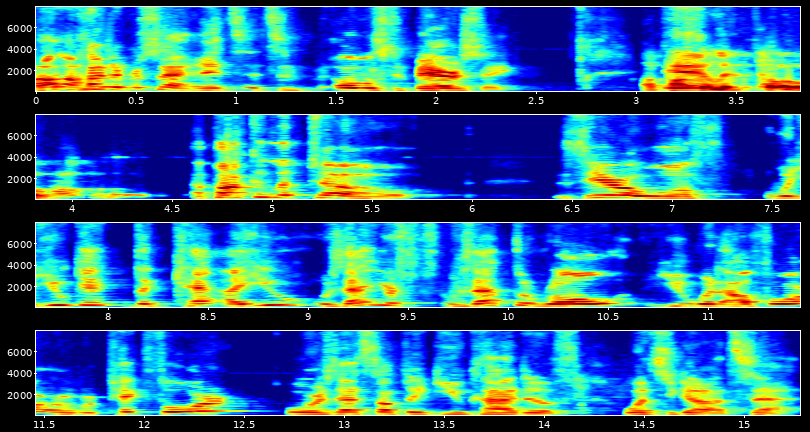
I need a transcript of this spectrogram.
hundred percent. It's it's almost embarrassing. Apocalypto. Apocalypto, Zero Wolf. When you get the cat, are you was that your was that the role you went out for or were picked for, or is that something you kind of once you got on set,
